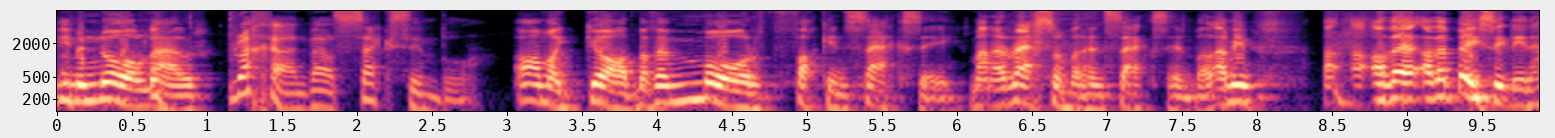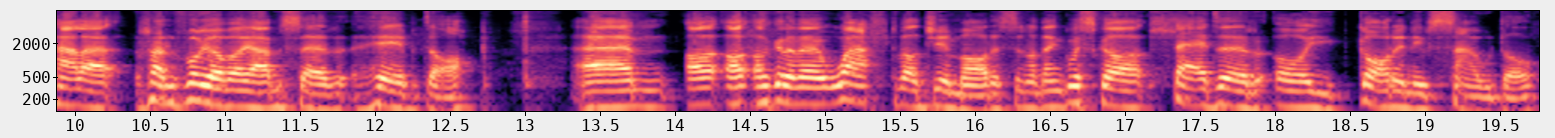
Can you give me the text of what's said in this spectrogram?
ddim yn nôl nawr. Brychan fel sex symbol. Oh my god, mae fe mor fucking sexy. Mae'n yna reswm bod yn sex symbol. I mean, oedd e, e basically'n hala rhan fwy o fo'i amser heb dop. Um, oedd gyda fe wallt fel Jim Morrison, oedd e'n gwisgo lledr o'i gorin i'w sawdl.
